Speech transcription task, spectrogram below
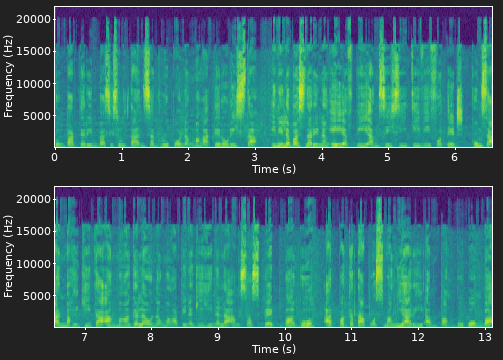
kung parte rin ba si Sultan sa grupo ng mga terorista. Inilabas na rin ng AFP ang CCTV footage kung saan makikita ang mga galaw ng mga pinaghihinalaang suspect bago at pagkatapos mangyari ang pambobomba.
